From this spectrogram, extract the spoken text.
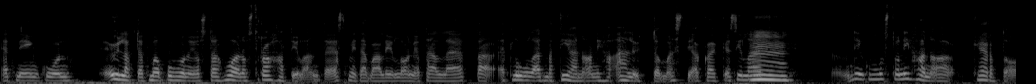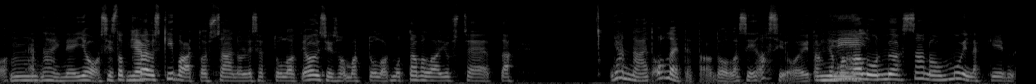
että niin kuin yllätty, että mä oon puhunut jostain huonosta rahatilanteesta, mitä välillä on ja tällä, että, että luulee, että mä tienaan ihan älyttömästi ja kaikkea sillä mm. Että niin kuin musta on ihanaa kertoa, Mm. mm. että näin ei ole. Siis totta Jep. kai olisi kiva, että olisi säännölliset tulot ja olisi isommat tulot, mutta tavallaan just se, että jännää, että oletetaan tuollaisia asioita. Ja mä Niin. haluan myös sanoa muillekin,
